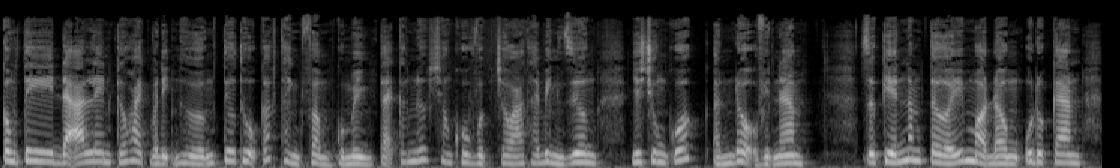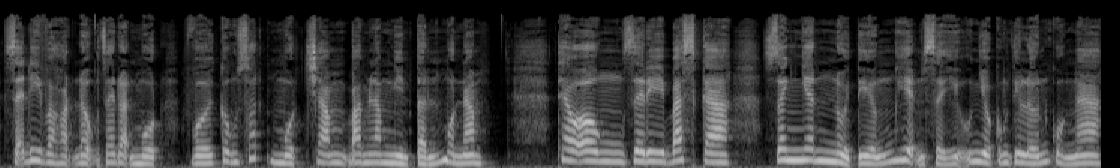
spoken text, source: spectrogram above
Công ty đã lên kế hoạch và định hướng tiêu thụ các thành phẩm của mình tại các nước trong khu vực châu Á Thái Bình Dương như Trung Quốc, Ấn Độ, Việt Nam. Dự kiến năm tới, mỏ đồng Udokan sẽ đi vào hoạt động giai đoạn 1 với công suất 135.000 tấn một năm. Theo ông Jerry Baska, doanh nhân nổi tiếng hiện sở hữu nhiều công ty lớn của Nga,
